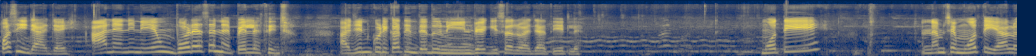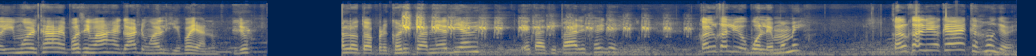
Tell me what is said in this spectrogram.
પછી જ આ જાય. આને નીને એવું ભળે છે ને, પહેલેથી જ. આ જીનકુડી કરતી ને તે દુની ભેગી સરવા જતી એટલે. મોતી? નામ છે મોતી. હાલો એ મોર થાય પછી વાહે ગાડું હાલીએ ભયાનું. જો. હાલો, તો આપણે ઘડીક વાર નેદી આવી. એકાદી ભારી થઈ જાય. કલકલીઓ બોલે, મમ્મી. કલકલીઓ કહેવાય કે શું કહેવાય?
